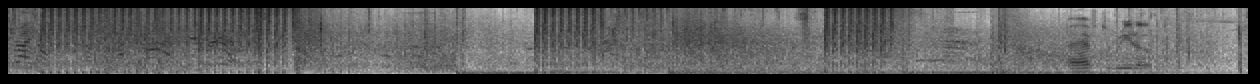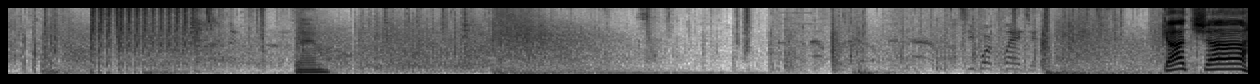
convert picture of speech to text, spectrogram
Surprise I have to reload. Same. C4 planted. Gotcha!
